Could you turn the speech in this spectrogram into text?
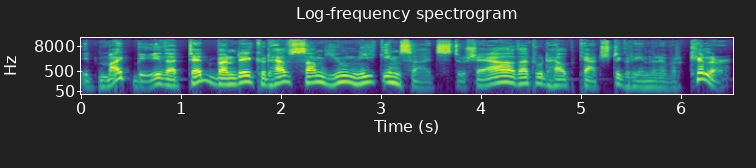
It might be that Ted Bundy could have some unique insights to share that would help catch the Green River Killer.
